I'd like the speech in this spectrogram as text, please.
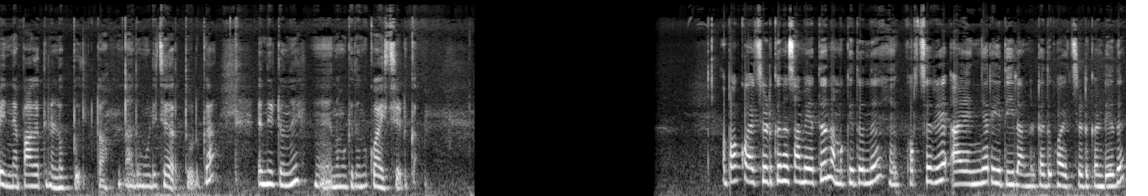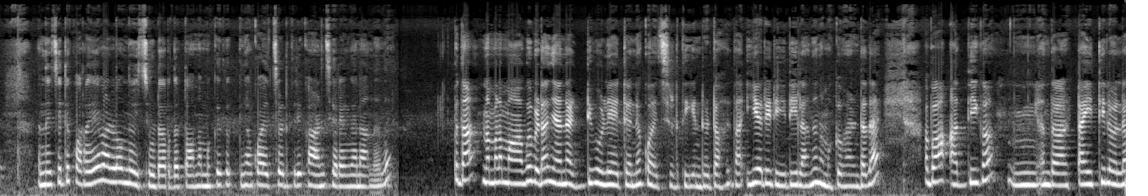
പിന്നെ പാകത്തിനുള്ള ഉപ്പ് കേട്ടോ അതും കൂടി ചേർത്ത് കൊടുക്കുക. എന്നിട്ടൊന്ന് നമുക്കിതൊന്ന് കുഴച്ചെടുക്കാം. അപ്പോൾ കുഴച്ചെടുക്കുന്ന സമയത്ത് നമുക്കിതൊന്ന് കുറച്ചൊരു അയഞ്ഞ രീതിയിലാണ് കേട്ടോ ഇത് കുഴച്ചെടുക്കേണ്ടത്. എന്ന് വെച്ചിട്ട് കുറേ വെള്ളമൊന്നും ഒഴിച്ചു വിടരുത് കേട്ടോ നമുക്കിത് ഞാൻ കുഴച്ചെടുത്തിട്ട് കാണിച്ചു തരാം എങ്ങനെയാണെന്ന് അപ്പോൾ ഇതാ നമ്മളെ മാവ് ഇവിടെ ഞാൻ അടിപൊളിയായിട്ട് തന്നെ കുഴച്ചെടുത്തിട്ടുണ്ട് കേട്ടോ. ഇതാ ഈ ഒരു രീതിയിലാണ് നമുക്ക് വേണ്ടത്. അപ്പോൾ അധികം എന്താ ടൈറ്റിലുമല്ല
